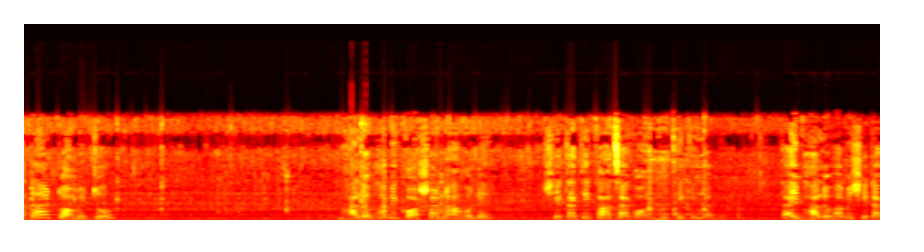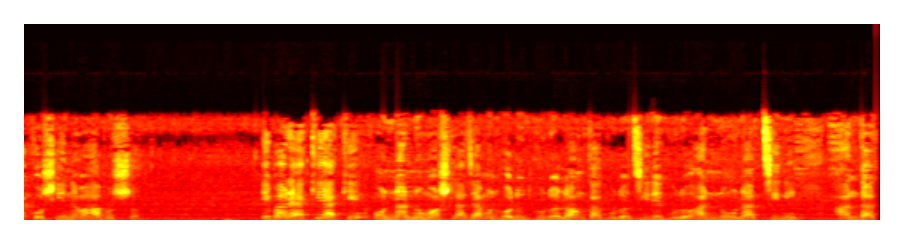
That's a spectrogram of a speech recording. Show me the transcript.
আদা আর টমেটো ভালোভাবে কষা না হলে সেটাতে কাঁচা গন্ধ থেকে যাবে। তাই ভালোভাবে সেটা কষিয়ে নেওয়া আবশ্যক। এবার একে একে অন্যান্য মশলা যেমন হলুদ গুঁড়ো, লঙ্কা গুঁড়ো, জিরে গুঁড়ো আর নুন আর চিনি আন্দাজ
